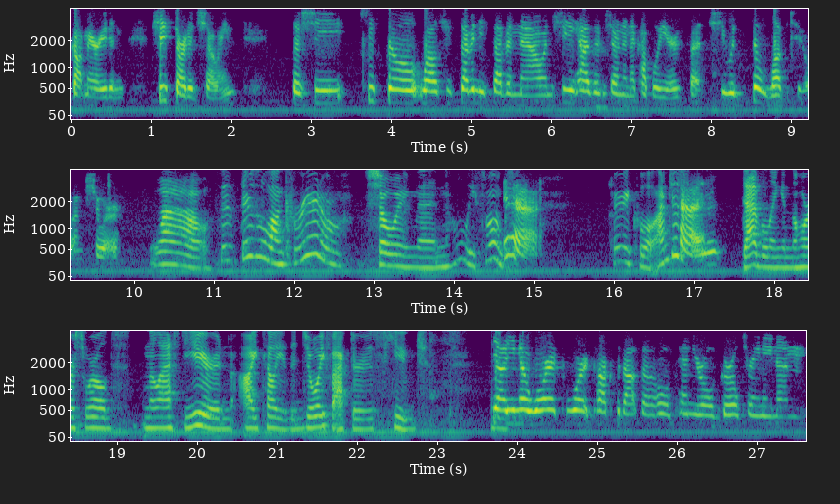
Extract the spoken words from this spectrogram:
got married and she started showing. So she she's still well she's 77 now and she hasn't shown in a couple years but she would still love to i'm sure. Wow. There's, there's a long career to showing then. Holy smokes. Yeah. Very cool. I'm just yeah, dabbling in the horse world in the last year and i tell you the joy factor is huge. Yeah you know warwick warwick talks about the whole 10 year old girl training and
